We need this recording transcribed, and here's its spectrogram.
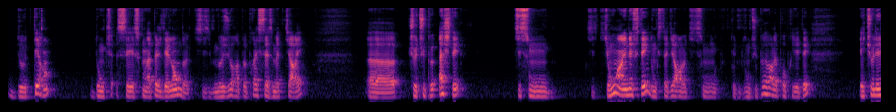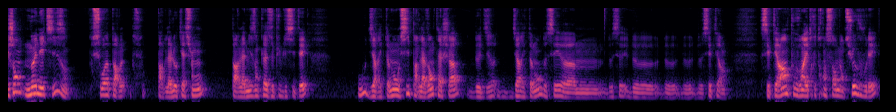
de terrain, donc c'est ce qu'on appelle des landes qui mesurent à peu près 16 mètres carrés, euh, que tu peux acheter, qui, sont, qui, ont un NFT, c'est-à-dire sont, dont tu peux avoir la propriété, et que les gens monétisent, soit par, par de la location, par la mise en place de publicité, ou directement aussi par la vente-achat de, directement de ces, euh, de, ces, de, ces terrains. Ces terrains pouvant être transformés en ce que vous voulez,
